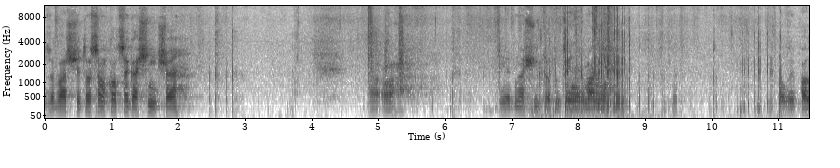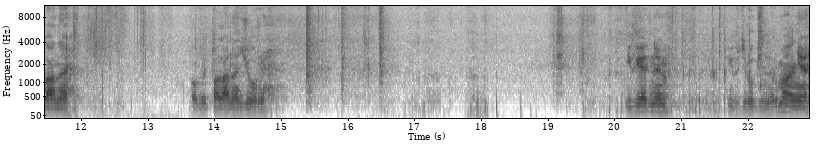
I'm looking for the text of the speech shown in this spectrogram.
Zobaczcie, to są koce gaśnicze. A o. Jedno sito tutaj normalnie powypalane powypalane dziury. I w jednym i w drugim. Normalnie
